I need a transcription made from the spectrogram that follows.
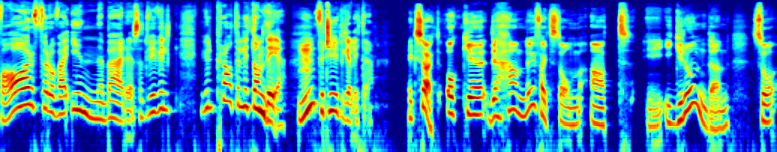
varför och vad innebär det. Så vi, vill, vi vill prata lite om det, Mm. förtydliga lite. Exakt, och eh, det handlar ju faktiskt om att i, i grunden så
